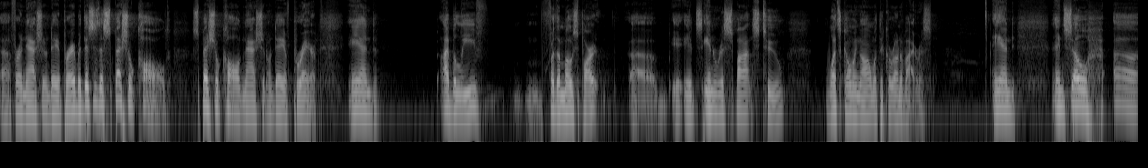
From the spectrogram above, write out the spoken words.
uh, for a national day of prayer, but this is a special called, special called national day of prayer. And I believe, for the most part, uh, it's in response to what's going on with the coronavirus. And, and so, uh,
